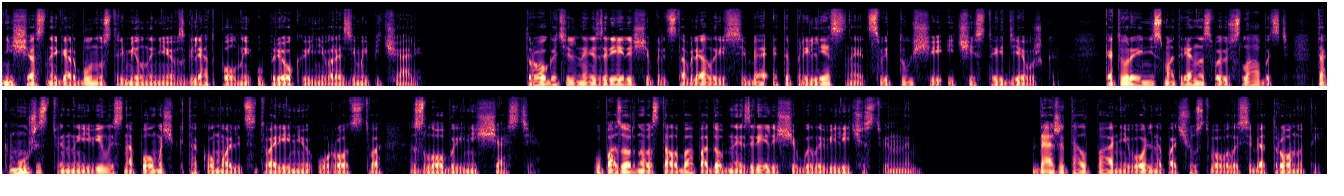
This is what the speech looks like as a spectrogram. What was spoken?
Несчастный горбун устремил на нее взгляд полный упрека и невыразимой печали. Трогательное зрелище представляло из себя эта прелестная, цветущая и чистая девушка, которая, несмотря на свою слабость, так мужественно явилась на помощь к такому олицетворению уродства, злобы и несчастья. У позорного столба подобное зрелище было величественным. Даже толпа невольно почувствовала себя тронутой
